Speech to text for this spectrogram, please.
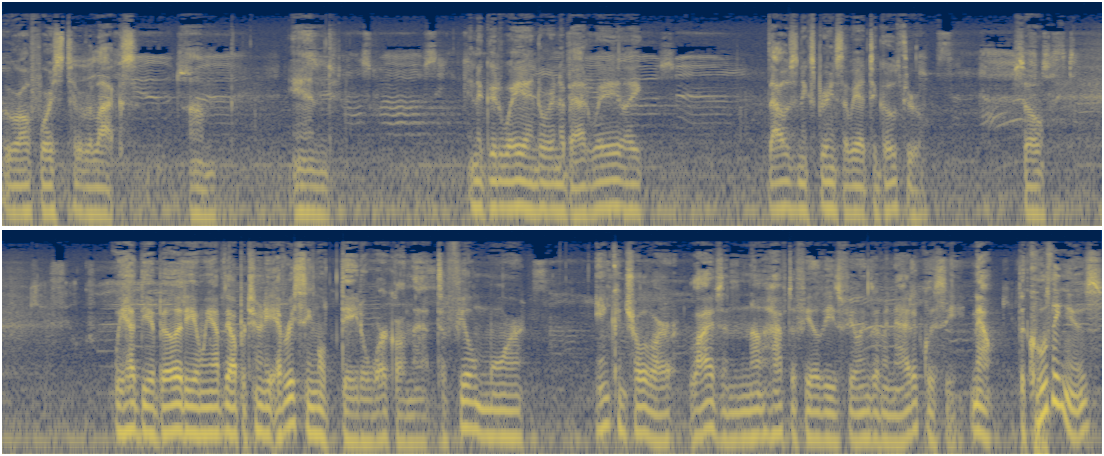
We were all forced to relax um, and in a good way and or in a bad way like that was an experience that we had to go through. So we had the ability and we have the opportunity every single day to work on that to feel more in control of our lives and not have to feel these feelings of inadequacy. Now the cool thing is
